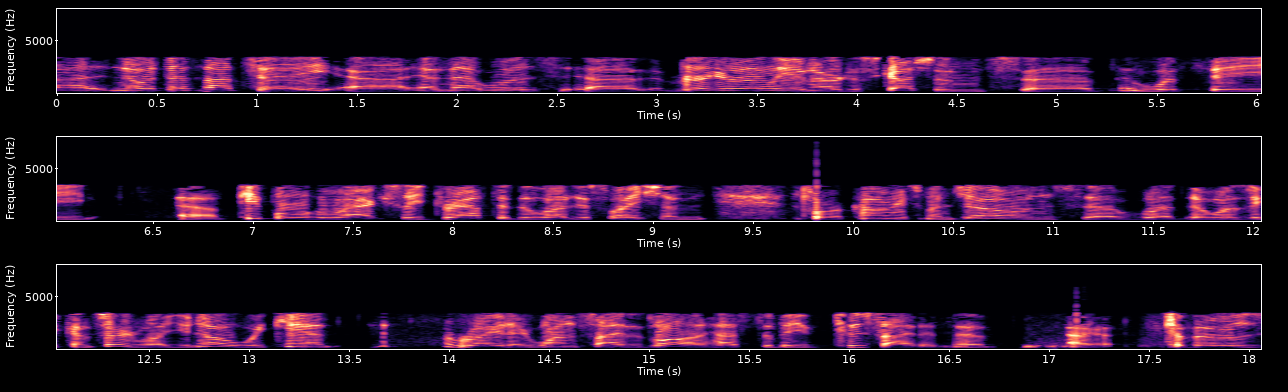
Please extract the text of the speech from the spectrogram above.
Uh, no, it does not say, uh, and that was uh, very early in our discussions uh, with the uh, people who actually drafted the legislation for Congressman Jones, uh, what, there was a concern. Well, you know, we can't write a one-sided law. It has to be two-sided uh, to those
